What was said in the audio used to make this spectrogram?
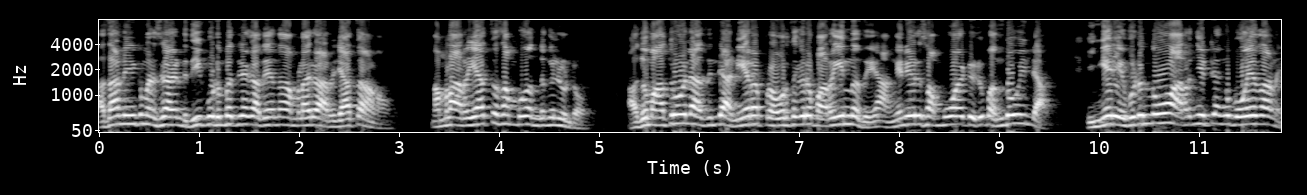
അതാണ് എനിക്ക് മനസ്സിലാകേണ്ടത്. ഈ കുടുംബത്തിലെ കഥയെന്ന് നമ്മളാരും അറിയാത്തതാണോ? നമ്മളറിയാത്ത സംഭവം എന്തെങ്കിലും ഉണ്ടോ? അതുമാത്രമല്ല അതിന്റെ അണിയറ പ്രവർത്തകർ പറയുന്നത് അങ്ങനെ ഒരു സംഭവമായിട്ട് ഒരു ബന്ധവും ഇല്ല ഇങ്ങനെ എവിടുന്നോ അറിഞ്ഞിട്ട് അങ്ങ് പോയതാണ്.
